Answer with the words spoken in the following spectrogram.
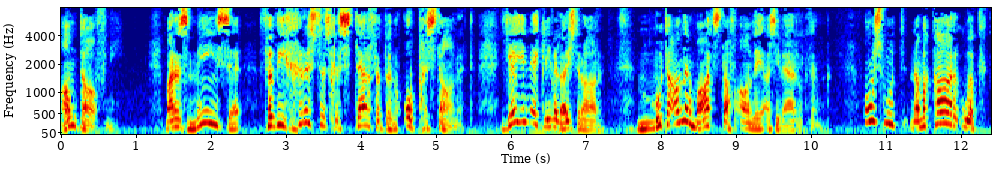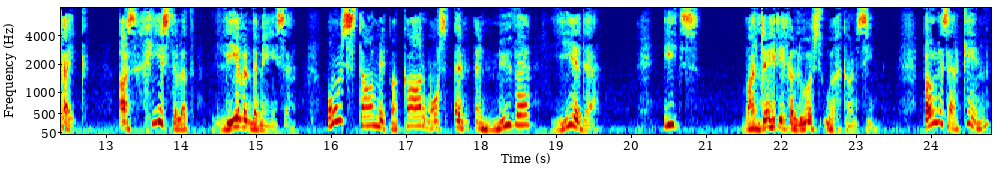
handhaaf nie, maar as mense vir wie Christus gesterf het en opgestaan het. Jy en ek, liewe luisteraar, moet 'n ander maatstaf aanlê as die wêreld dink. Ons moet na mekaar ook kyk as geestelik lewende mense. Ons staan met mekaar mos in 'n nuwe hede. Iets wat net die geloofsoog kan sien. Paulus erken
